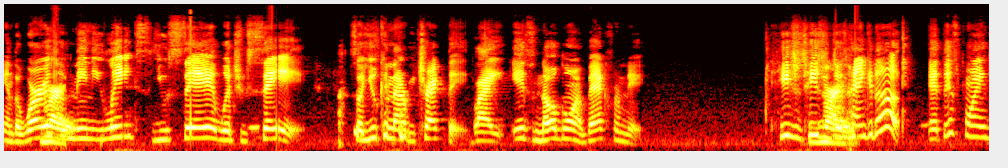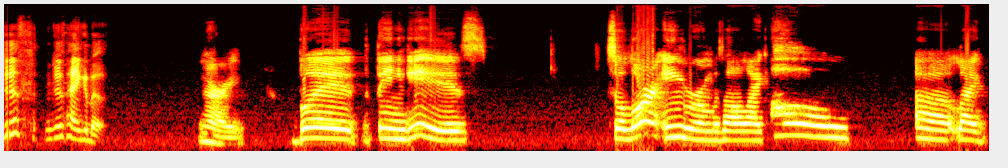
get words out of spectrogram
In the words Right. of NeNe Leakes, you said what you said. So you cannot retract it. Like it's no going back from that. He should he should Right. just hang it up. At this point, just just hang it up. All right. But the thing is, so Laura Ingraham was all like, "Oh, uh, like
